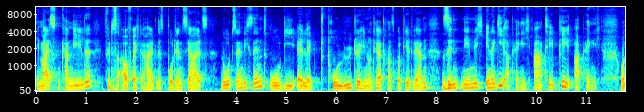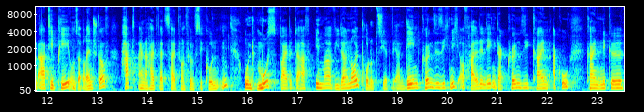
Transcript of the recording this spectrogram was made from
Die meisten Kanäle für das Aufrechterhalten des Potentials notwendig sind, wo die Elektrolyte hin und her transportiert werden, sind nämlich energieabhängig, ATP-abhängig. Und ATP, unser Brennstoff, hat eine Halbwertszeit von 5 Sekunden und muss bei Bedarf immer wieder neu produziert werden. Den können Sie sich nicht auf Halde legen, da können Sie keinen Akku, kein Nickel,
